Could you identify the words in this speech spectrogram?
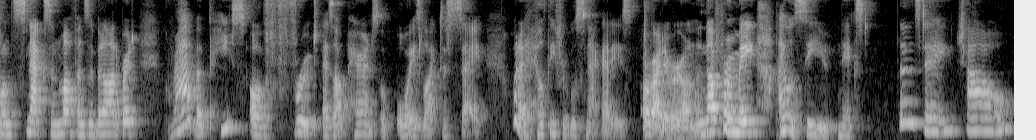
on snacks and muffins and banana bread, grab a piece of fruit, as our parents always like to say. What a healthy frugal snack that is. All right, everyone, enough from me. I will see you next Thursday. Ciao.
